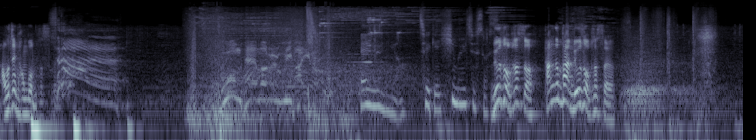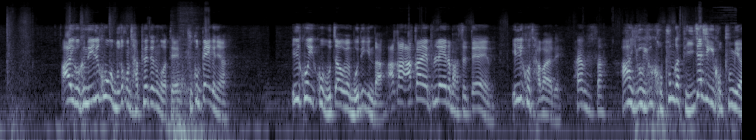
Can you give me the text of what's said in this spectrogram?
아, 어차피 방법 없었어. 위하여. 엘리니어, 제게 힘을 주소서. 묘수 없었어. 방금 판 묘수 없었어요. 아, 이거 근데 1코가 무조건 잡혀야 되는 것 같아. 죽군 빼, 그냥. 1코, 2코 못 잡으면 못 이긴다. 아까, 아까의 플레이를 봤을 땐 1, 2코 잡아야 돼. 하염수사. 아, 이거, 이거 거품 같아. 이 자식이 거품이야.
